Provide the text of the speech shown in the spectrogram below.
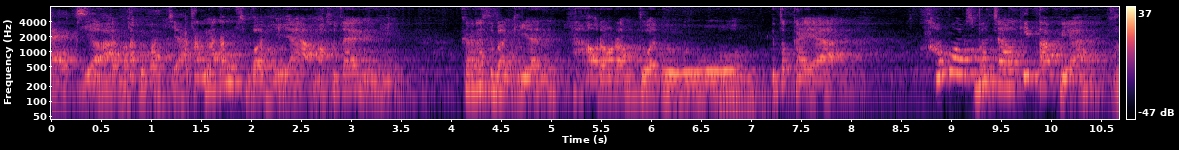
teks, ya, harus dibaca. Karena kan sebagai ya maksud saya gini, karena sebagian ya orang-orang tua dulu hmm. itu kayak kamu harus baca Alkitab ya. Hmm.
